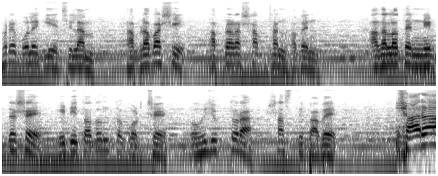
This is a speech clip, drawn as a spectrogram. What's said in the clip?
ধরে বলে গিয়েছিলাম, হাবড়াবাসী, আপনারা সাবধান হবেন। আদালতের নির্দেশে ইডি তদন্ত করছে, অভিযুক্তরা শাস্তি পাবে। সারা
